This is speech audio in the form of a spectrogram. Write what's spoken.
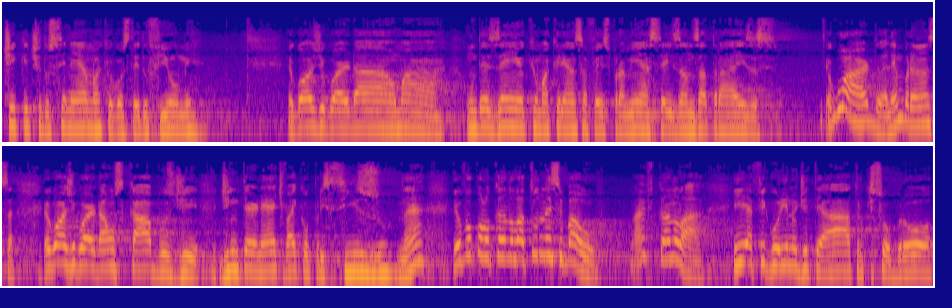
ticket do cinema que eu gostei do filme. Eu gosto de guardar uma, um desenho que uma criança fez para mim há seis anos atrás. Eu guardo, é lembrança. Eu gosto de guardar uns cabos de, de internet, vai que eu preciso, né? Eu vou colocando lá tudo nesse baú. Vai ficando lá. E é figurino de teatro que sobrou.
